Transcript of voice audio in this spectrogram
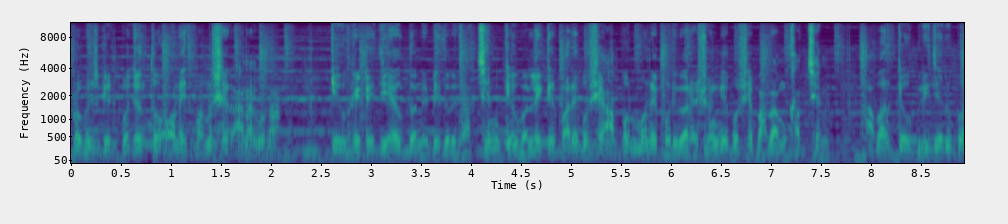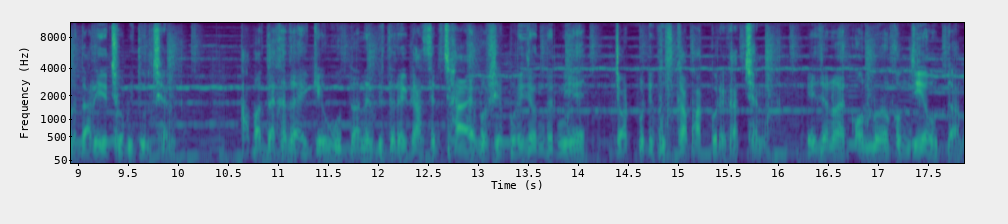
প্রবেশ গেট পর্যন্ত অনেক মানুষের আনাগোনা। কেউ হেঁটে জিয়া উদ্যানের ভিতরে যাচ্ছেন, কেউ বা লেকের পাড়ে বসে আপন মনে পরিবারের সঙ্গে বসে বাদাম খাচ্ছেন। আবার কেউ ব্রিজের উপর দাঁড়িয়ে ছবি তুলছেন। আবার দেখা যায় কেউ উদ্যানের ভিতরে গাছের ছায়ায় বসে পরিজনদের নিয়ে চটপটি ফুচকা ভাগ করে খাচ্ছেন। এ যেন এক অন্যরকম জিয়া উদ্যান।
